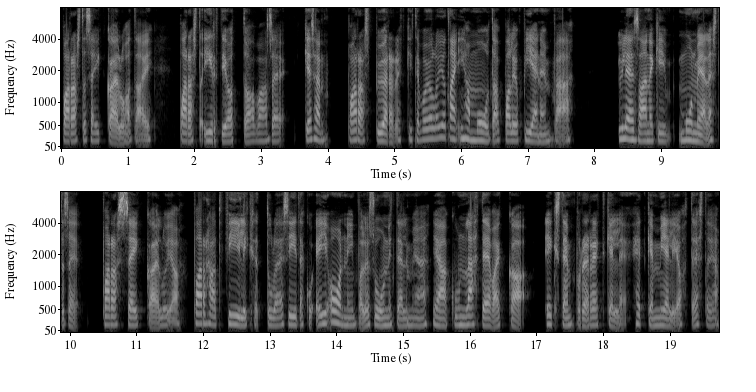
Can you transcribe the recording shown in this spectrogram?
parasta seikkailua tai parasta irtiottoa, vaan se kesän paras pyöräretki, se voi olla jotain ihan muuta, paljon pienempää. Yleensä ainakin mun mielestä se paras seikkailu ja parhaat fiilikset tulee siitä, kun ei ole niin paljon suunnitelmia ja kun lähtee vaikka extempore retkelle hetken mielijohteesta ja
